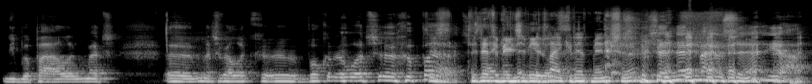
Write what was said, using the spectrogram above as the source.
die bepalen met... Uh, met welk uh, bokken er wordt uh, gepaard. Het is, het is net mensenwereld. Het lijken net mensen. Het zijn net mensen, hè? ja.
